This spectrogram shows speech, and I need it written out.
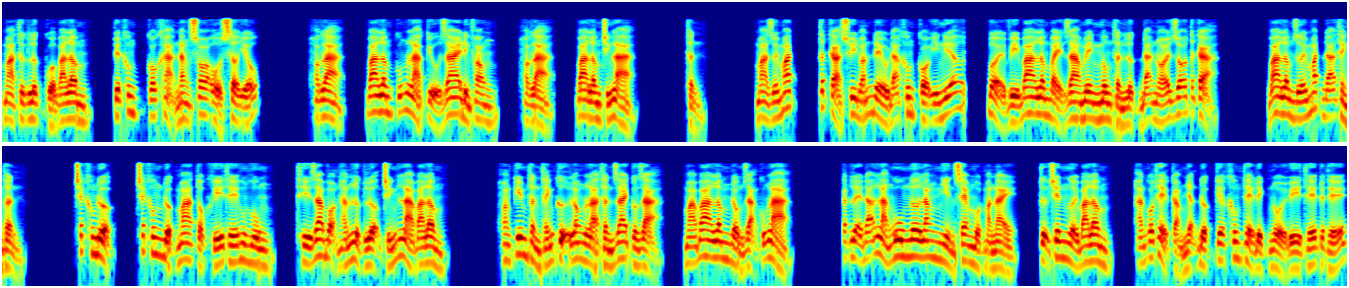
mà thực lực của ba lâm, tuyệt không có khả năng so ổ sở yếu. Hoặc là, ba lâm cũng là cựu giai đỉnh phong, hoặc là, ba lâm chính là thần. Mà dưới mắt, tất cả suy đoán đều đã không có ý nghĩa, bởi vì ba lâm bảy ra mênh mông thần lực đã nói rõ tất cả ba lâm dưới mắt đã thành thần. C h ắ c không được c h ắ c không được ma tộc khí thế hung hùng, thì ra bọn hắn lực lượng chính là ba lâm. Hoàng kim thần thánh cự long là thần giai cường giả, mà ba lâm đồng dạng cũng là. Cắt lệ đã là ngu ngơ lăng nhìn xem một màn này, tự trên người ba lâm, hắn có thể cảm nhận được kia không thể địch nổi vì thế tuyệt thế.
